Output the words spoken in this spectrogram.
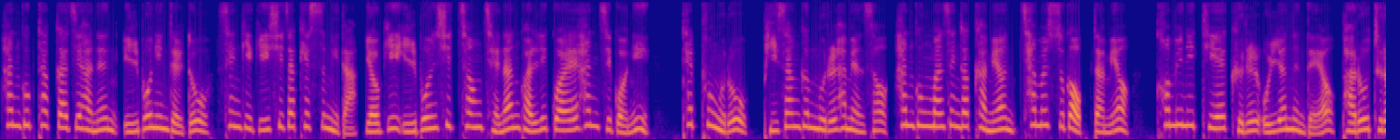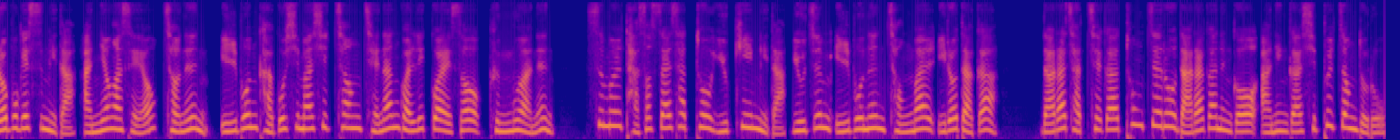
한국 탓까지 하는 일본인들도 생기기 시작했습니다. 여기 일본 시청 재난관리과의 한 직원이 태풍으로 비상근무를 하면서 한국만 생각하면 참을 수가 없다며 커뮤니티에 글을 올렸는데요. 바로 들어보겠습니다. 안녕하세요. 저는 일본 가고시마 시청 재난관리과에서 근무하는 25살 사토 유키입니다. 요즘 일본은 정말 이러다가 나라 자체가 통째로 날아가는 거 아닌가 싶을 정도로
